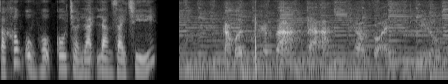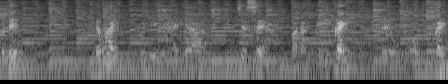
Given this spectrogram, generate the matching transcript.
và không ủng hộ cô trở lại làng giải trí. Cảm ơn quý khán giả đã theo dõi video clip. Nếu hay, quý vị hãy uh, chia sẻ và đăng ký kênh để ủng hộ kênh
